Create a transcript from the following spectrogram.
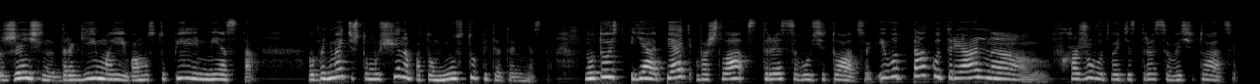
женщины, дорогие мои, вам уступили место – вы понимаете, что мужчина потом не уступит это место. Ну, то есть я опять вошла в стрессовую ситуацию. И вот так вот реально вхожу вот в эти стрессовые ситуации.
